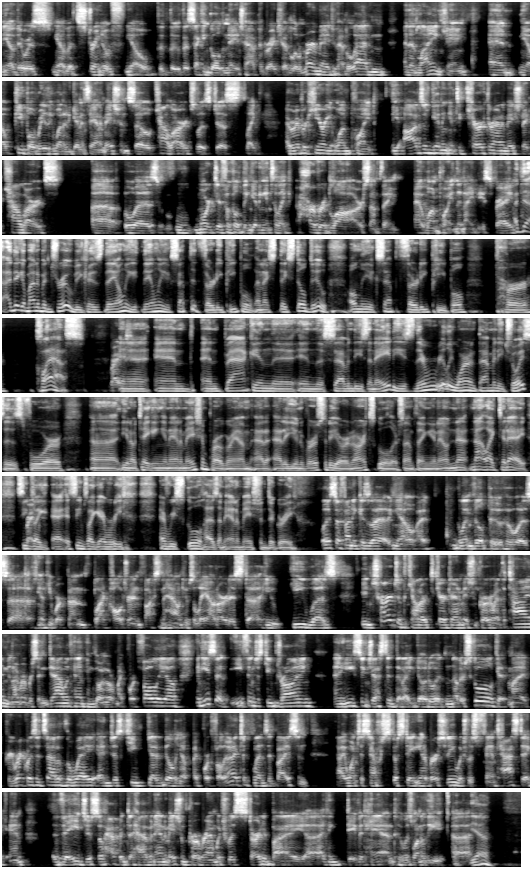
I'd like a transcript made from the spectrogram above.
you know there was you know that string of you know the, the the second golden age happened, right? You had Little Mermaid, you had Aladdin, and then Lion King, and you know people really wanted to get into animation. So Cal Arts was just like I remember hearing at one point the odds of getting into character animation at Cal Arts uh, was more difficult than getting into like Harvard Law or something at one point in the 90s, right? I, th- I think it might have been true because they only they only accepted 30 people and I, they still do only accept 30 people per class right. and and and back in the in the 70s and 80s there really weren't that many choices for uh you know taking an animation program at a, at a university or an art school or something you know not not like today seems Right. like uh, it seems like every every school has an animation degree Well, it's so funny because uh, you know I, Glenn Villepeu, who was uh, you know he worked on Black Cauldron, Fox and the Hound. He was a layout artist. Uh, he he was in charge of the Cal Arts character animation program at the time, and I remember sitting down with him, him going over my portfolio, and he said, "Ethan, just keep drawing." And he suggested that I go to another school, get my prerequisites out of the way, and just keep get, building up my portfolio. And I took Glenn's advice, and I went to San Francisco State University, which was fantastic. And they just so happened to have an animation program which was started by uh, I think David Hand, who was one of the uh, yeah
